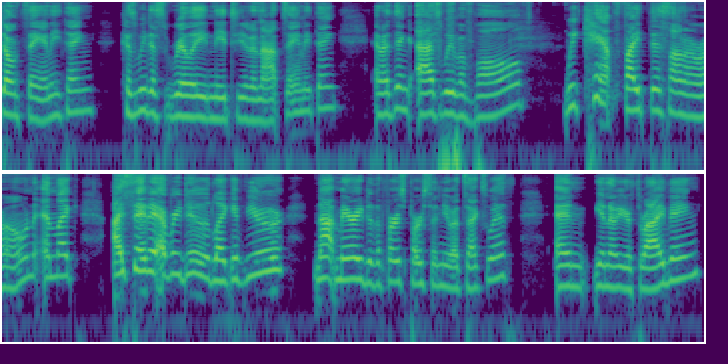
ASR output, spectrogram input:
don't say anything because we just really need you to not say anything. And I think as we've evolved, we can't fight this on our own. And like I say to every dude, like if you're not married to the first person you had sex with and you know you're thriving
